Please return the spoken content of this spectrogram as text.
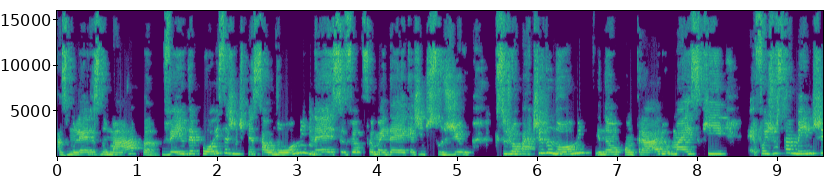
as mulheres no mapa veio depois da gente pensar o nome, né? Isso foi uma ideia que a gente surgiu, que surgiu a partir do nome e não o contrário, mas que é, foi justamente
